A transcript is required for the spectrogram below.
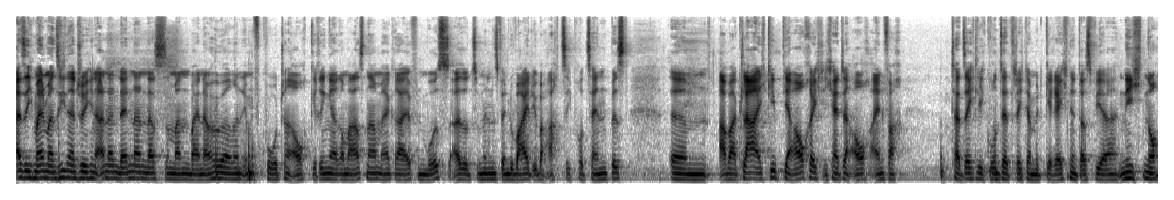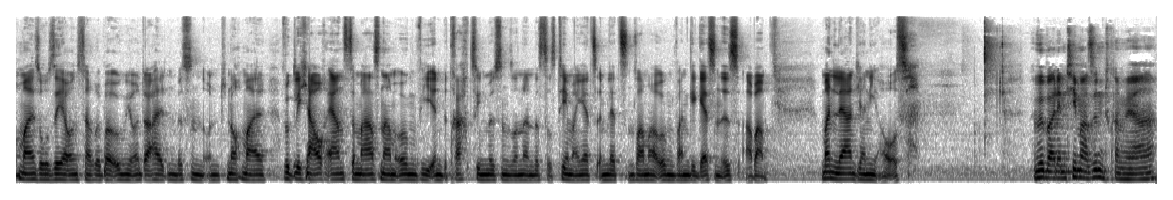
Also ich meine, man sieht natürlich in anderen Ländern, dass man bei einer höheren Impfquote auch geringere Maßnahmen ergreifen muss. Also zumindest wenn du weit über 80 Prozent bist. Ähm, aber klar, ich gebe dir auch recht, ich hätte auch einfach tatsächlich grundsätzlich damit gerechnet, dass wir nicht nochmal so sehr uns darüber irgendwie unterhalten müssen und nochmal wirklich ja auch ernste Maßnahmen irgendwie in Betracht ziehen müssen, sondern dass das Thema jetzt im letzten Sommer irgendwann gegessen ist. Aber man lernt ja nie aus. Wenn wir bei dem Thema sind, können wir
